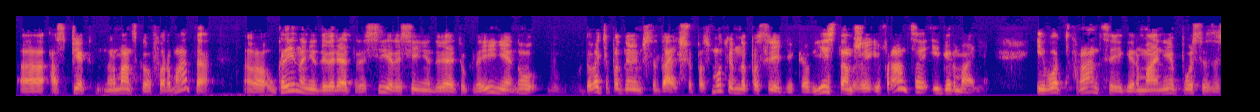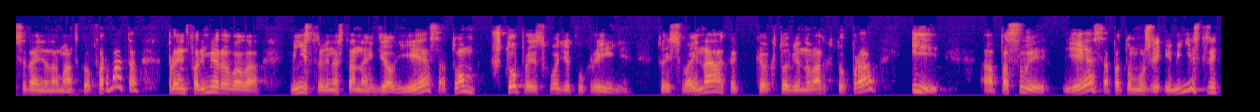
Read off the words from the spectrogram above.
э, аспект нормандского формата, э, Украина не доверяет России, Россия не доверяет Украине. Ну, давайте поднимемся дальше, посмотрим на посредников. Есть там же и Франция, и Германия. И вот Франция и Германия после заседания нормандского формата проинформировала министров иностранных дел ЕС о том, что происходит в Украине. То есть война, как, кто виноват, кто прав. И а, послы ЕС, а потом уже и министры,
